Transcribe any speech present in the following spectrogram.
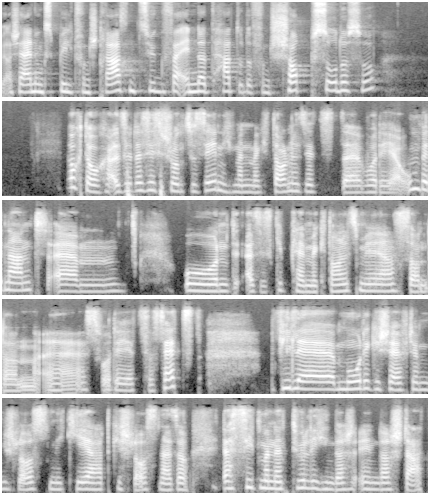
Erscheinungsbild von Straßenzügen verändert hat oder von Shops oder so? Doch, doch, also das ist schon zu sehen. Ich meine, McDonalds jetzt äh, wurde ja umbenannt ähm, und also es gibt kein McDonalds mehr, sondern äh, es wurde jetzt ersetzt. Viele Modegeschäfte haben geschlossen, Ikea hat geschlossen. Also das sieht man natürlich in der, in der Stadt,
